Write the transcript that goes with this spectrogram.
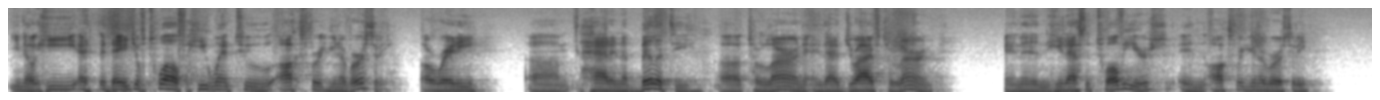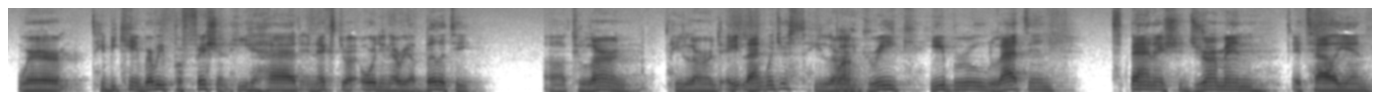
you know, he, at the age of 12, he went to Oxford University already um, had an ability uh, to learn and that drive to learn. And then he lasted 12 years in Oxford University, where he became very proficient. He had an extraordinary ability uh, to learn. He learned eight languages. He learned wow. Greek, Hebrew, Latin, Spanish, German, Italian,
